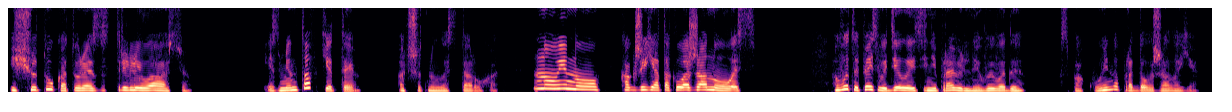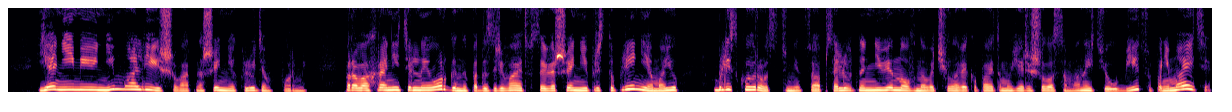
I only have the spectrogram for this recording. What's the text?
«Ищу ту, которая застрелила Асю». «Из ментовки ты?» — отшатнулась старуха. «Ну и ну, как же я так ложанулась!» «Вот опять вы делаете неправильные выводы», — спокойно продолжала я. Я не имею ни малейшего отношения к людям в форме. Правоохранительные органы подозревают в совершении преступления мою близкую родственницу, абсолютно невиновного человека, поэтому я решила сама найти убийцу, понимаете?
